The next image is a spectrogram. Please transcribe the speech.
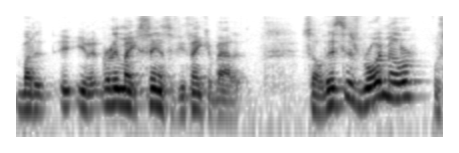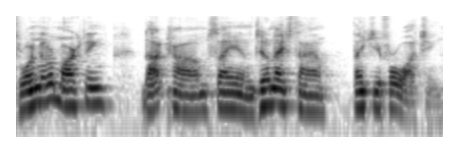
but it, it, you know, it really makes sense if you think about it. So this is Roy Miller with RoyMillerMarketing.com saying until next time, thank you for watching.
